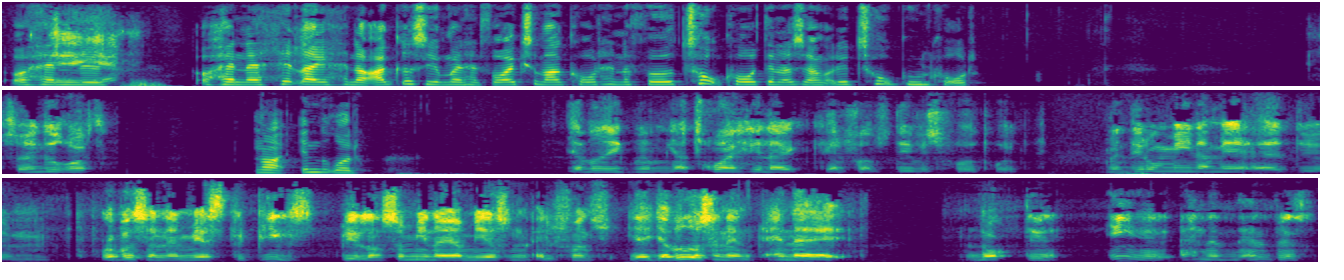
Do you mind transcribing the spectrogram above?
Og han, Øh, ja. og han er heller ikke, han er aggressiv, men han får ikke så meget kort. Han har fået to kort den her sæson, og det er to gule kort. Så intet rødt. Nej, intet rødt. Jeg ved ikke, hvem. Jeg tror heller ikke, Alphonse Davis fået et rødt. Men det du mener med, at øhm, Robertson er en mere stabil spiller, så mener jeg mere sådan Alphonse... Ja, jeg ved også, han er, han er nok det, en, øh, han er den anden bedste,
